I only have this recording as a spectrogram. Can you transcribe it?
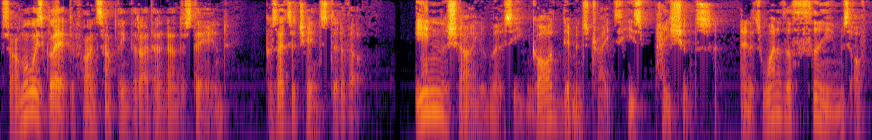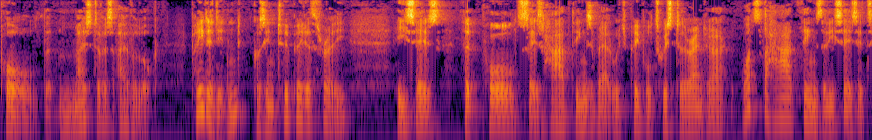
So I'm always glad to find something that I don't understand because that's a chance to develop. In the showing of mercy, God demonstrates his patience. And it's one of the themes of Paul that most of us overlook. Peter didn't, because in 2 Peter 3, he says that Paul says hard things about which people twist around. What's the hard things that he says? It's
